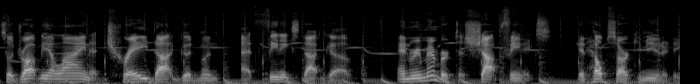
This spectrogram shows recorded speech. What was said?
So drop me a line at trey.goodman at phoenix.gov. And remember to shop Phoenix, it helps our community.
